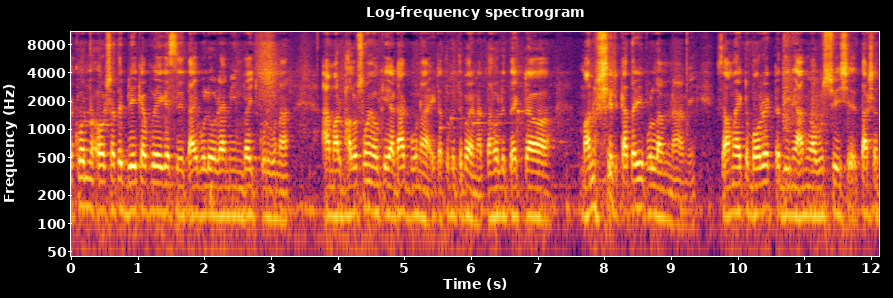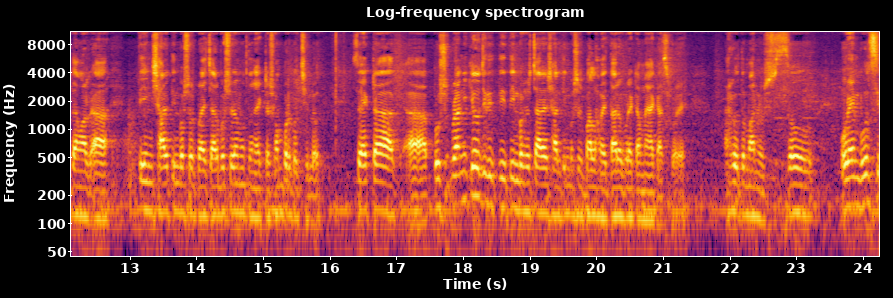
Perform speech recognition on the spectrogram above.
এখন ওর সাথে ব্রেকআপ হয়ে গেছে, তাই বলে ওরা আমি ইনভাইট করব না। আমার ভালো সময় ওকে ডাকবো না, এটা তো হতে পারে না। তাহলে তো একটা মানুষের কাতারই পড়লাম না আমি। সো আমার একটা বড় একটা দিনে আমি অবশ্যই তার সাথে আমার তিন, সাড়ে তিন বছর, প্রায় চার বছরের মতন একটা সম্পর্ক ছিল। সো একটা পশু প্রাণীকেও যদি তিন বছর, চার, সাড়ে তিন বছর পালা হয়, তার উপর একটা মায়া কাজ করে। আর ও তো মানুষ। সো ওরা আমি বলছি,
